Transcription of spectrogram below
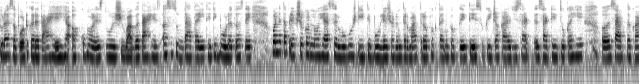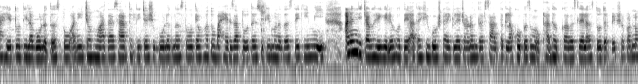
तुला सपोर्ट करत आहे ह्या अक्कूमुळेच तुळशी वागत आहेस असं सुद्धा आता इथे ती बोलत असते. पण आता प्रेक्षकांनो ह्या सर्व गोष्टी इथे बोलल्याच्या नंतर मात्र फक्त आणि फक्त इथे सुखीच्या काळजीसाठी जो काही सार्थक आहे तो तिला बोलत असतो. आणि जेव्हा आता सार्थक तिच्याशी बोलत नसतो तेव्हा तो बाहेर जातो. तर सुखी म्हणत असते की मी आनंदीच्या घरी गेले होते. आता ही गोष्ट ऐकल्याच्या नंतर सार्थकला खूपच मोठा धक्का बसलेला असतो. तर प्रेक्षकांनो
